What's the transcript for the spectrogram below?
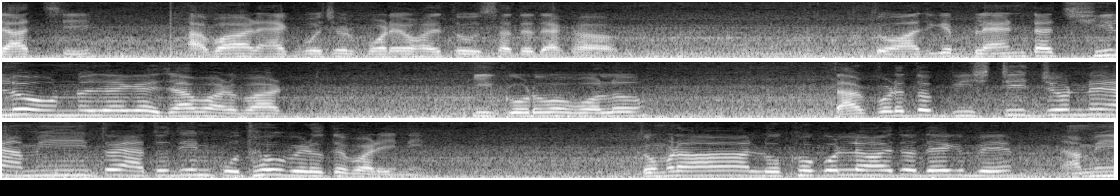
যাচ্ছি। আবার এক বছর পরে হয়তো ওর সাথে দেখা হবে। তো আজকে প্ল্যানটা ছিল অন্য জায়গায় যাওয়ার বাট কি করব বলো? তারপরে তো বৃষ্টির জন্যে আমি তো এতদিন কোথাও বেরোতে পারিনি। তোমরা লক্ষ্য করলে হয়তো দেখবে, আমি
